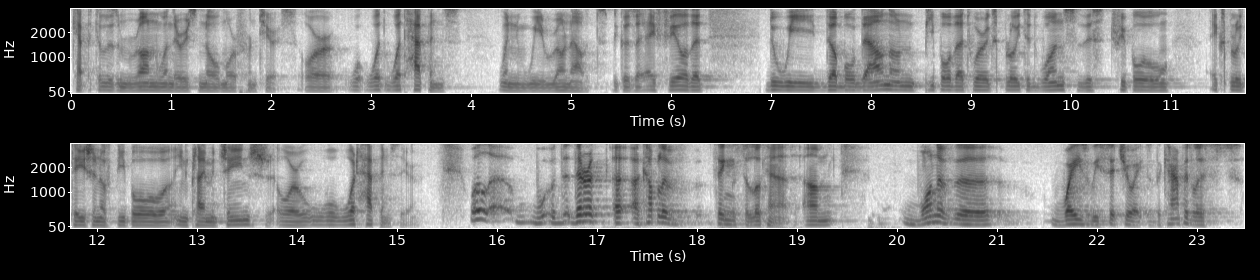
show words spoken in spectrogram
capitalism run when there is no more frontiers, or what what, what happens when we run out? Because I feel that do we double down on people that were exploited once? This triple exploitation of people in climate change, or what happens there? Well, uh, there are a, a, couple of things to look at. Um, one of the ways we situate the capitalist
